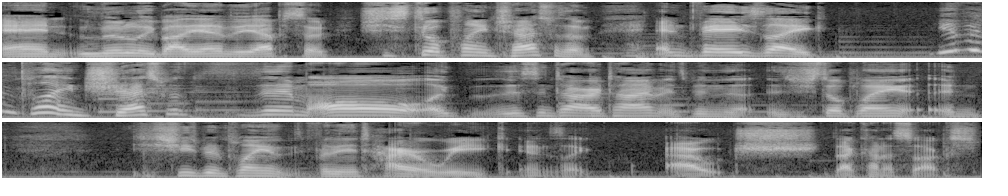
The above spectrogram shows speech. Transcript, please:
And literally by the end of the episode, she's still playing chess with him, and Faye's like, "You've been playing chess with them all like this entire time. It's been you're still playing and she's been playing for the entire week, and it's like, ouch, that kind of sucks."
